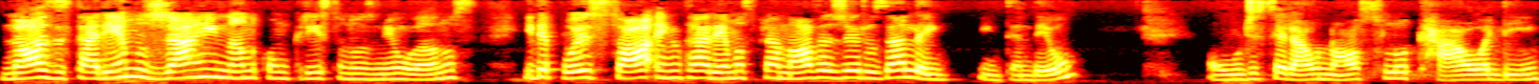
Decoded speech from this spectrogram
Nós estaremos já reinando com Cristo nos mil anos e depois só entraremos para Nova Jerusalém, entendeu? Onde será o nosso local ali,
